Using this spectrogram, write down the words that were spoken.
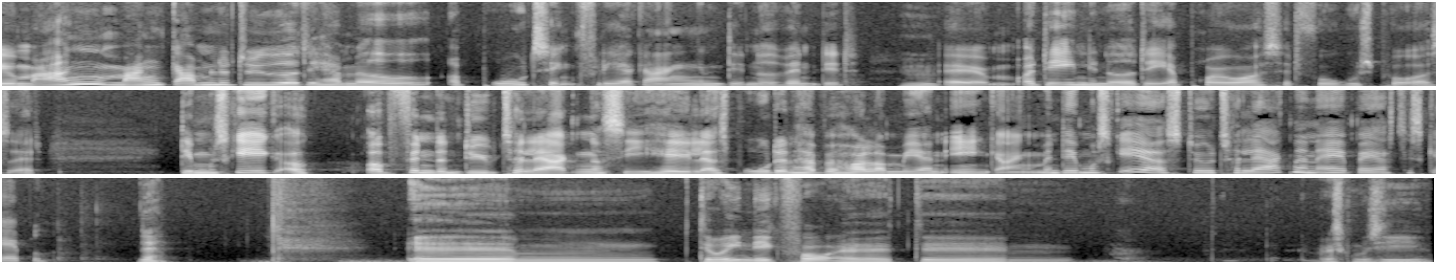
er jo mange, mange gamle dyder, det her med at bruge ting flere gange, end det er nødvendigt. Mm. Øhm, og det er egentlig noget af det, jeg prøver at sætte fokus på også, at det er måske ikke at opfinde den dybe tallerken og sige, hey, lad os bruge den her beholder mere end én gang, men det er måske at støve tallerkenen af bagerst i skabet. Øhm, det var egentlig ikke for at, øhm, hvad skal man sige,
